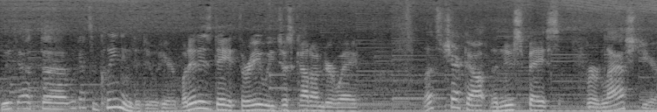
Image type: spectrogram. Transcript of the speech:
we got uh, we got some cleaning to do here, but it is day three. We just got underway. Let's check out the new space for last year,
